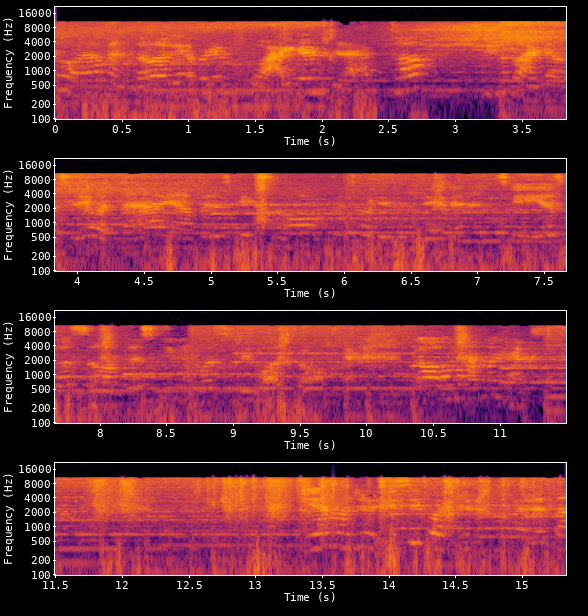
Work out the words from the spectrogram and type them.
थोड़ा गंदा हो गया पर एंड ब्लैक था फिर पांडा मुझे बताया यहाँ पर इसकी छोटी सी है इसकी ये बहुत सॉफ्ट है इसकी नंबर्स भी बहुत सॉफ्ट है तो मैं आपको नेक्स्ट ये मुझे इसी क्वेश्चन में मिला था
